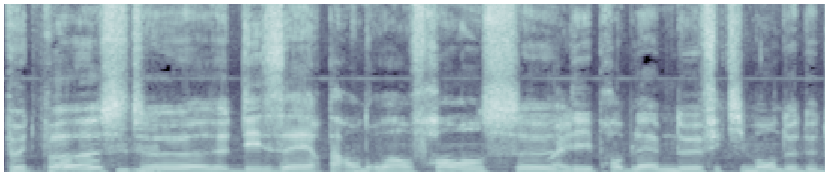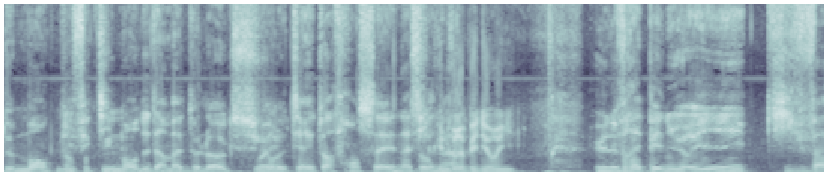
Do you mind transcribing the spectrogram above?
peu de postes, Mhm. euh, déserts par endroits en France, euh, Ouais. des problèmes de, effectivement, de, de, de manque Donc, effectivement, de dermatologues sur ouais. le territoire français Donc national. une vraie pénurie. Une vraie pénurie qui va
